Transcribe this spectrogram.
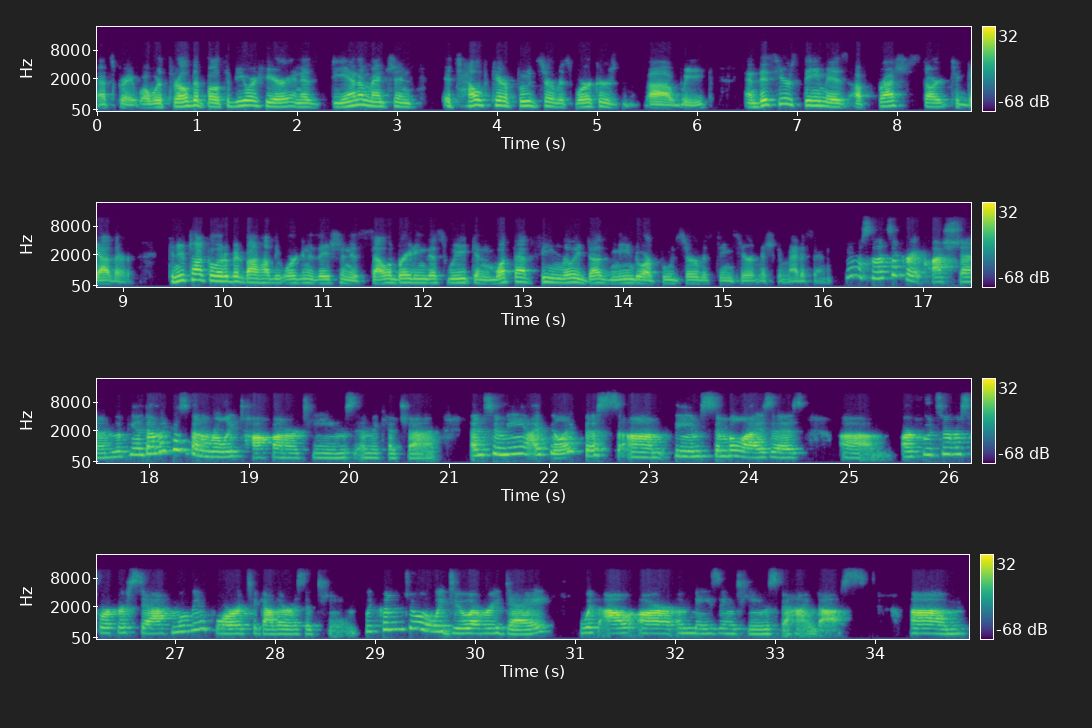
That's great. Well, we're thrilled that both of you are here. And as Deanna mentioned, it's Healthcare Food Service Workers uh, Week. And this year's theme is A Fresh Start Together. Can you talk a little bit about how the organization is celebrating this week and what that theme really does mean to our food service teams here at Michigan Medicine? Yeah, so that's a great question. The pandemic has been really tough on our teams in the kitchen. And to me, I feel like this um, theme symbolizes um, our food service worker staff moving forward together as a team. We couldn't do what we do every day without our amazing teams behind us. Um,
